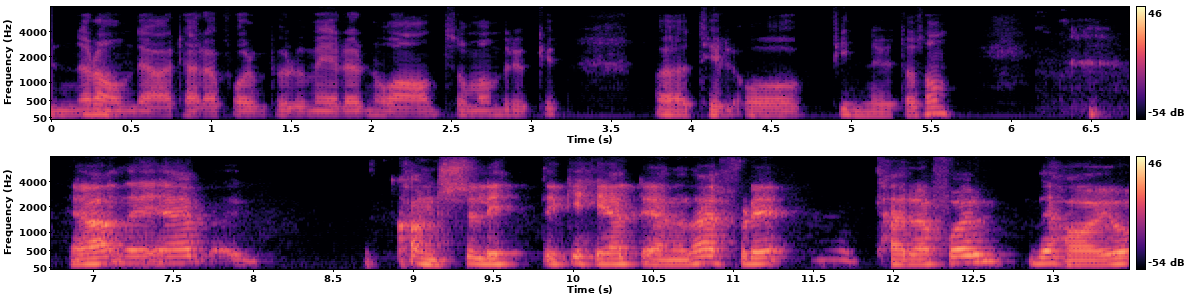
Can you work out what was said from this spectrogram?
under, da, om det er Terraform, Pulumi eller noe annet som man bruker, uh, til å finne ut av sånn. Ja, det er kanskje litt ikke helt enig der. fordi Terraform det har jo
